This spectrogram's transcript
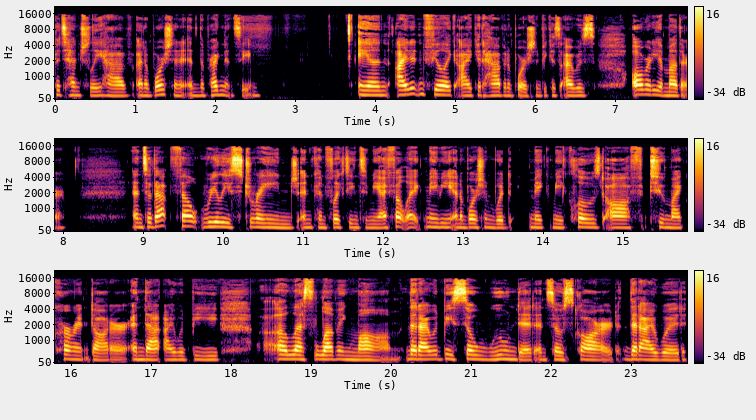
potentially have an abortion in the pregnancy. And I didn't feel like I could have an abortion because I was already a mother. And so that felt really strange and conflicting to me. I felt like maybe an abortion would make me closed off to my current daughter and that I would be a less loving mom, that I would be so wounded and so scarred that I would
